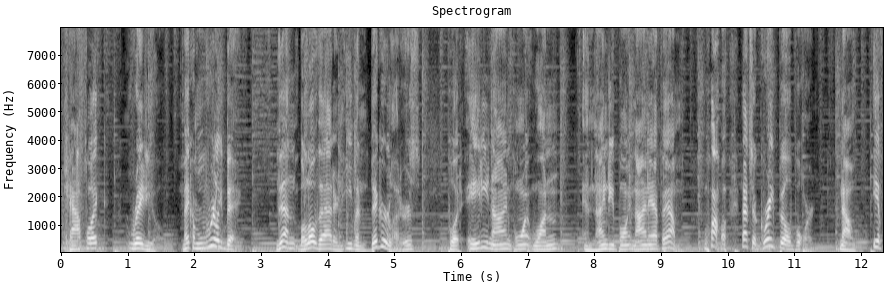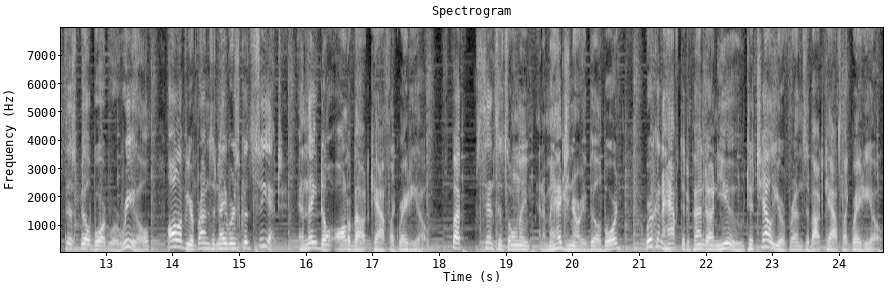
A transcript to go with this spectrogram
Catholic Radio. Make them really big. Then below that, in even bigger letters, put 89.1 and 90.9 FM. Wow, that's a great billboard. Now, if this billboard were real, all of your friends and neighbors could see it, and they'd know all about Catholic radio. But since it's only an imaginary billboard, we're going to have to depend on you to tell your friends about Catholic radio.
